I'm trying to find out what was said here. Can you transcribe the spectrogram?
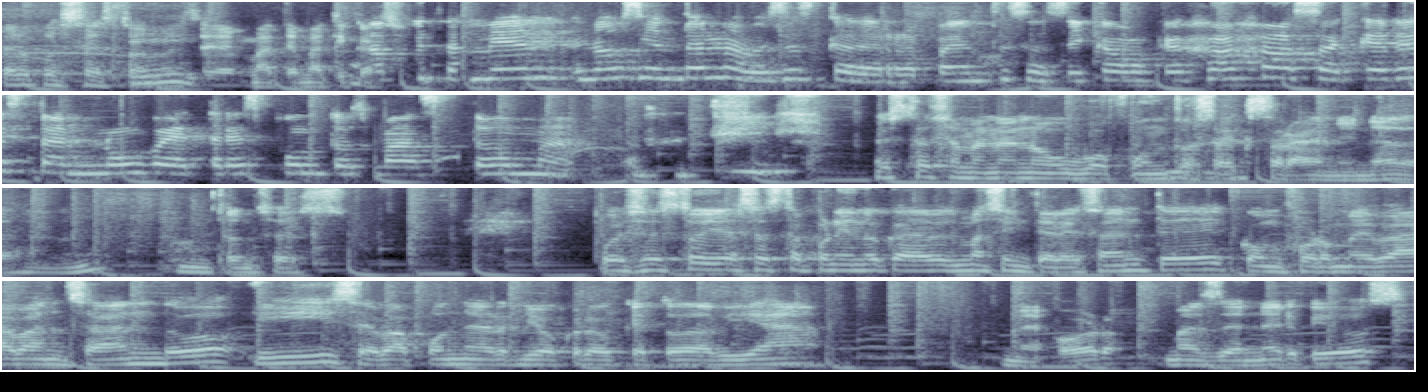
Pero pues esto no es de matemáticas. también no sienten a veces que de repente es así como que, jaja, saqué de esta nube tres puntos más, toma. Esta semana no hubo puntos extra ni nada, ¿no? Entonces, pues esto ya se está poniendo cada vez más interesante conforme va avanzando y se va a poner yo creo que todavía mejor, más de nervios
